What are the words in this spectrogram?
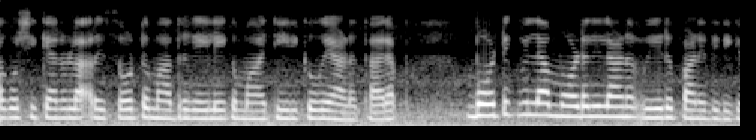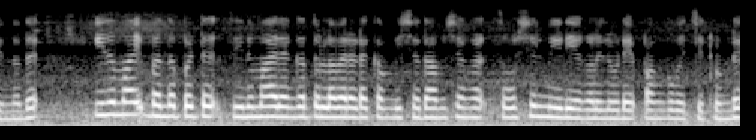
ആഘോഷിക്കാനുള്ള റിസോർട്ട് മാതൃകയിലേക്ക് മാറ്റിയിരിക്കുകയാണ് താരം. ബോട്ടിക് വില്ല മോഡലിലാണ് വീട് പണിതിരിക്കുന്നത്. ഇതുമായി ബന്ധപ്പെട്ട് സിനിമാ രംഗത്തുള്ളവരടക്കം വിശദാംശങ്ങൾ സോഷ്യൽ മീഡിയകളിലൂടെ പങ്കുവച്ചിട്ടുണ്ട്.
